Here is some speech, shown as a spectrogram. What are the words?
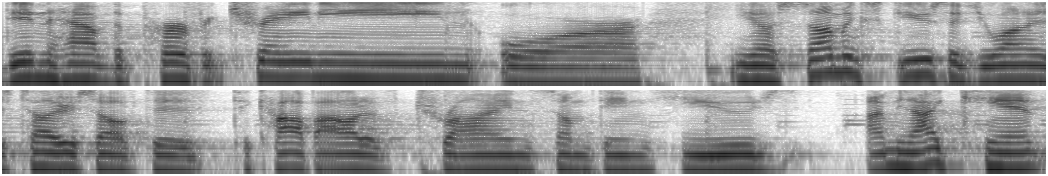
didn't have the perfect training or you know some excuse that you want to just tell yourself to to cop out of trying something huge i mean i can't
